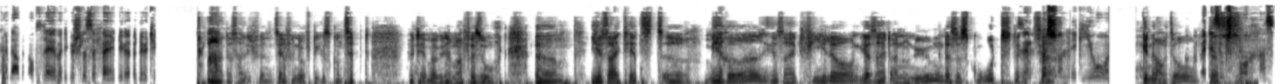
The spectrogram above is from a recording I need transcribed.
Können damit auch selber die Beschlüsse fällen, die wir benötigen. Ah, das halte ich für ein sehr vernünftiges Konzept. Wird ja immer wieder mal versucht. Ähm, ihr seid jetzt äh, mehrere, ihr seid viele und ihr seid anonym, das ist gut. Da Wir sind gibt's ja, fast schon Legion. genau, so. Aber mit diesem Das, Spruch hassen.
